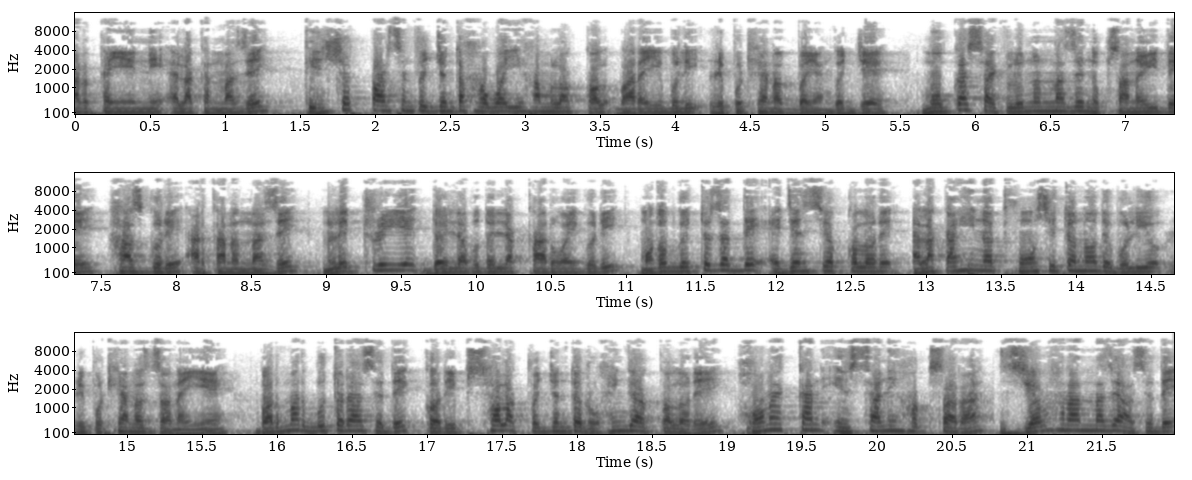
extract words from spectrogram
আৰু কায়েনি এলেকাৰ মাজে তিনশ পাৰ্চেণ্ট পৰ্যন্ত হাৱাই হামলা কল বাঢ়াই বুলি ৰিপৰ্টখনত বয়ান কৰিছে মৌকা চাইক্লোনৰ মাজে নোকচান দে সাজগুৰি আৰু কাণৰ মাজে মিলিটাৰীয়ে দৈলা বদৈলা কাৰোৱাই কৰি মদত গৈত যাতে এজেঞ্চিসকলৰে এলেকাহীনত ফচিত নদে বুলিও ৰিপৰ্টখনত জনায়ে বৰ্মাৰ বুটৰা আছে দে কৰিব ছ লাখ পৰ্যন্ত ৰোহিংগাসকলৰে সনাকান ইনচানী হকচাৰা জিয়লখানাৰ মাজে আছে দে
